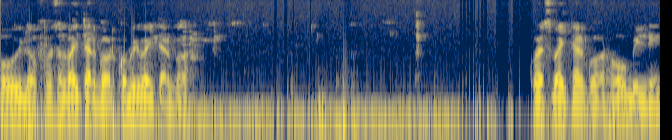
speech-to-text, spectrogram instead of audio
ও হইল ফসল বাইতার ঘর, কবির বাইতার ঘর। কয়েস বাইতার ঘর ও বিল্ডিং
